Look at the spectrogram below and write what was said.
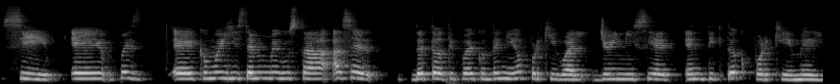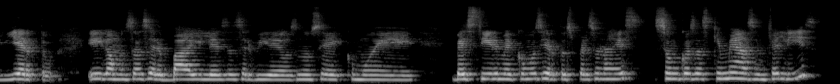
Sí, eh, pues eh, como dijiste, a mí me gusta hacer de todo tipo de contenido porque igual yo inicié en TikTok porque me divierto y digamos hacer bailes, hacer videos, no sé, como de vestirme como ciertos personajes, son cosas que me hacen feliz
